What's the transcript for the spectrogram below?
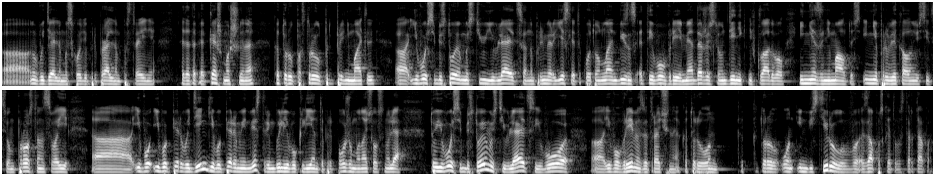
ну, в идеальном исходе при правильном построении. Это такая кэш-машина, которую построил предприниматель. А, его себестоимостью является, например, если это какой-то онлайн-бизнес, это его время, даже если он денег не вкладывал и не занимал, то есть и не привлекал инвестиции, он просто на свои, а, его, его первые деньги, его первыми инвесторами были его клиенты, предположим, он начал с нуля, то его себестоимость является его, его время затраченное, которое он, которое он инвестировал в запуск этого стартапа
